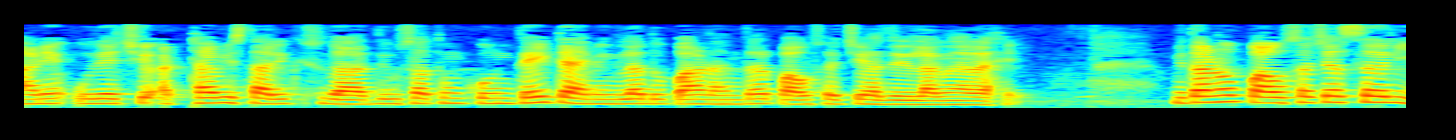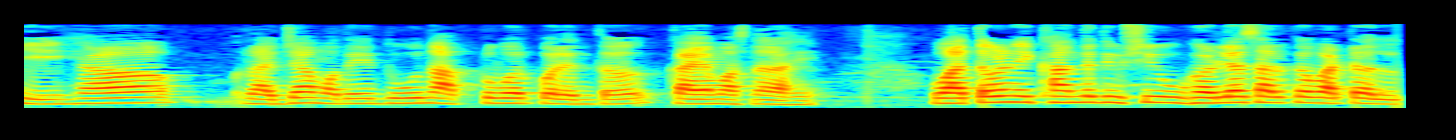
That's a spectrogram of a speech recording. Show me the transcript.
आणि उद्याची अठ्ठावीस तारीख सुद्धा दिवसातून कोणत्याही टायमिंगला दुपारनंतर पावसाची हजेरी लागणार आहे. मित्रांनो पावसाच्या सरी ह्या राज्यामध्ये दोन ऑक्टोबर पर्यंत कायम असणार आहे. वातावरण एखाद्या दिवशी उघडल्यासारखं वाटल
